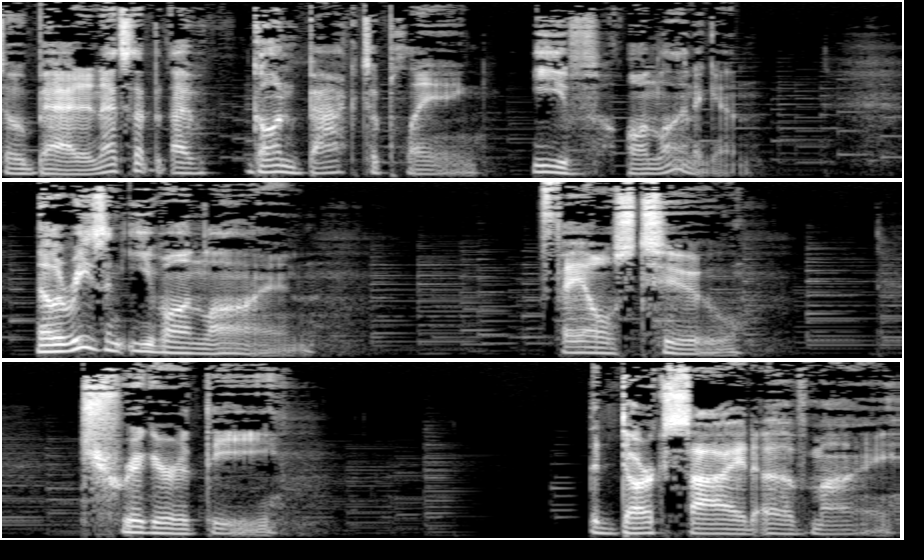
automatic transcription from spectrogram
so bad. And that's that I've gone back to playing Eve Online again. Now, the reason Eve Online fails to trigger the the dark side of my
